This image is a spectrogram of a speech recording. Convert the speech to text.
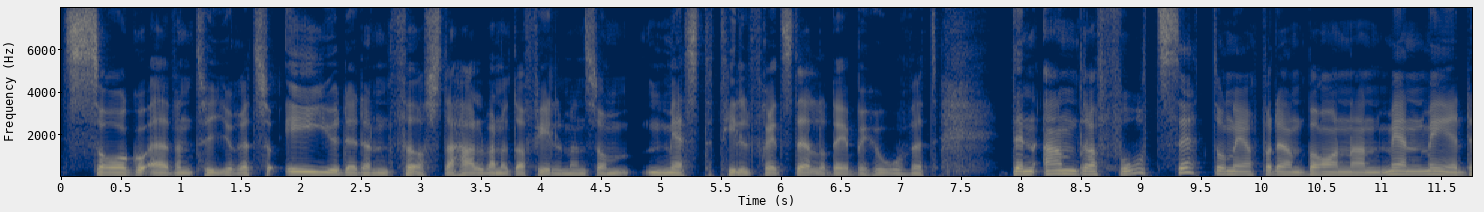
sagoäventyret så är ju det den första halvan av filmen som mest tillfredsställer det behovet. Den andra fortsätter ner på den banan men med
